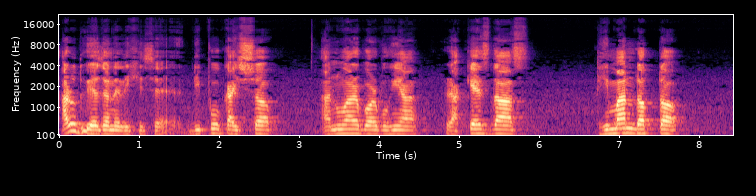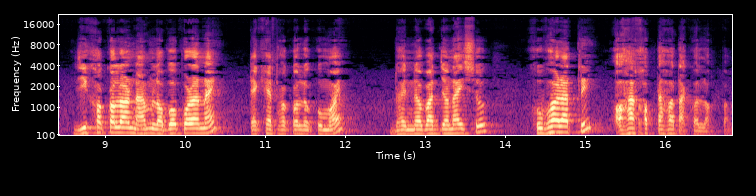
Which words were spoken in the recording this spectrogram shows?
আৰু দুই এজনে লিখিছে দীপু কাশ্যপ আনোৱাৰ বৰবুঢ়ীয়া ৰাকেশ দাস ধীমান দত্ত যিসকলৰ নাম ল'ব পৰা নাই তেখেতসকলকো মই ধন্যবাদ জনাইছো। শুভৰাত্ৰি অহা সপ্তাহত আকৌ লগ পাম।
